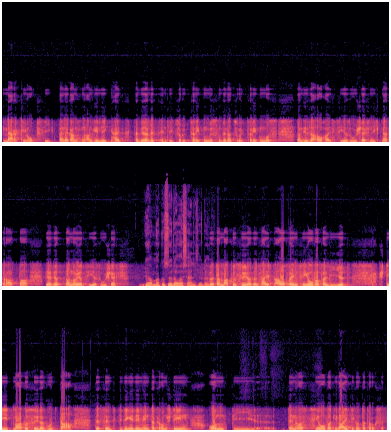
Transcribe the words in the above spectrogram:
Merkel obsiegt bei der ganzen Angelegenheit, dann wird er letztendlich zurücktreten müssen. Wenn er zurücktreten muss, dann ist er auch als CSU-Chef nicht mehr tragbar. Wer wird dann neuer CSU-Chef? Ja, Markus Söder wahrscheinlich, oder? Wird dann Markus Söder. Das heißt, auch wenn Seehofer verliert, steht Markus Söder gut da. Das sind die Dinge, die im Hintergrund stehen und die äh, den Horst Seehofer gewaltig unter Druck setzen.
